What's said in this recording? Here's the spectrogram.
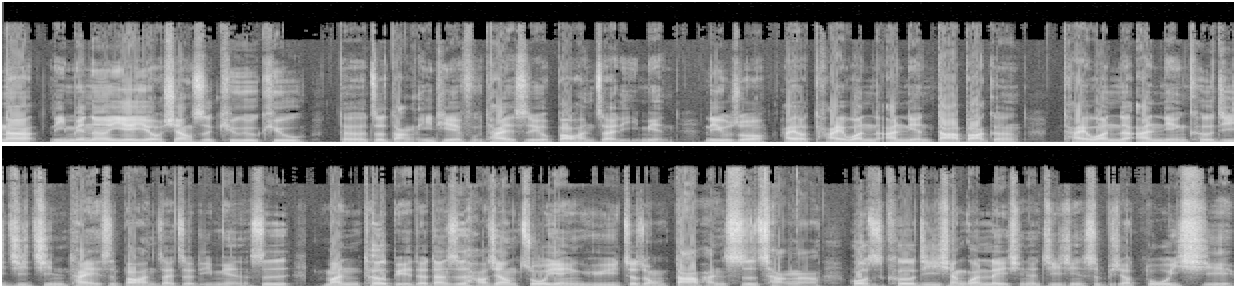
那里面呢也有像是 QQQ 的这档 ETF，它也是有包含在里面，例如说还有台湾的安联大坝跟。台湾的安联科技基金，它也是包含在这里面，是蛮特别的。但是好像着眼于这种大盘市场啊，或者是科技相关类型的基金是比较多一些。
